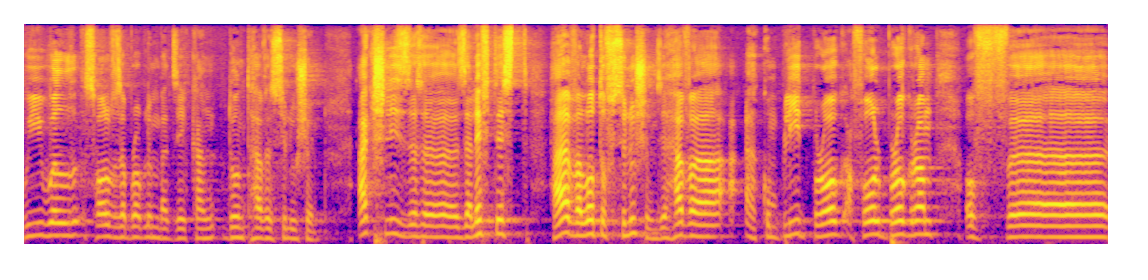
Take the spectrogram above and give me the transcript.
we will solve the problem, but they can, don't have a solution. Actually, the, the leftists have a lot of solutions. They have a, a complete prog, a full program of uh, uh,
